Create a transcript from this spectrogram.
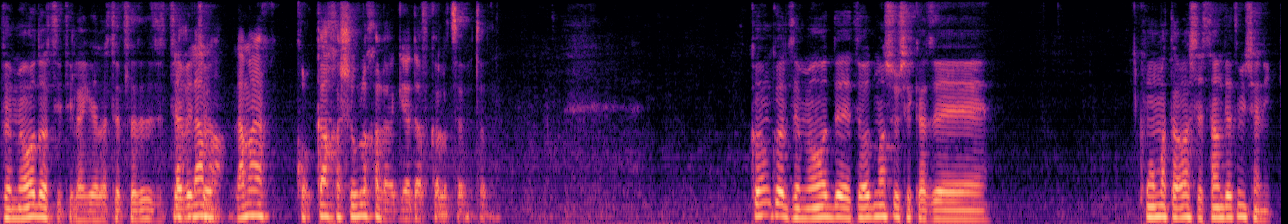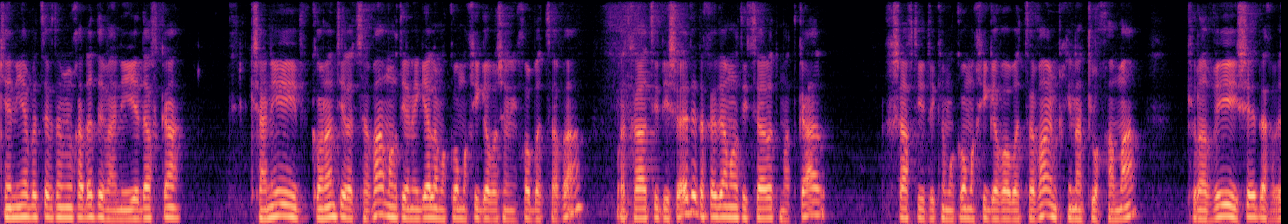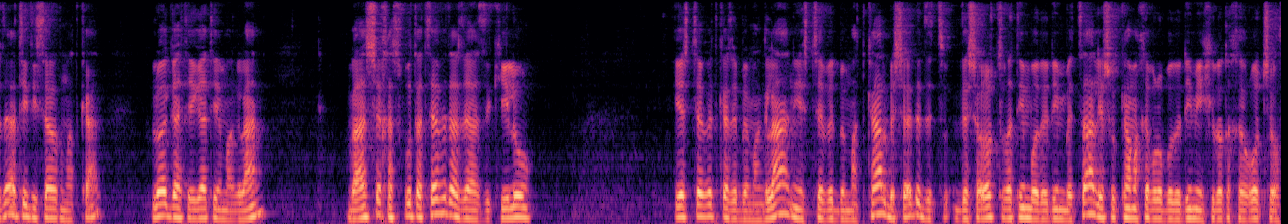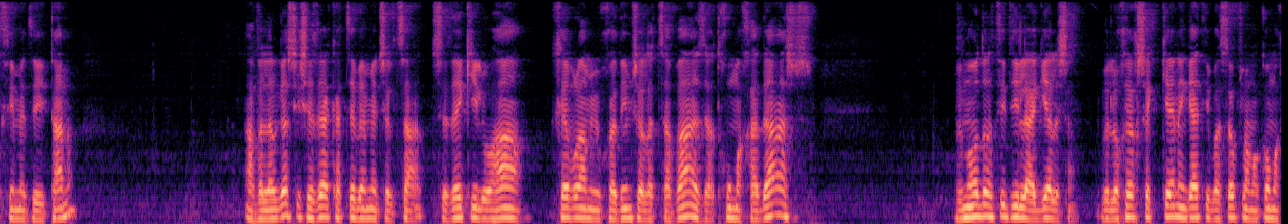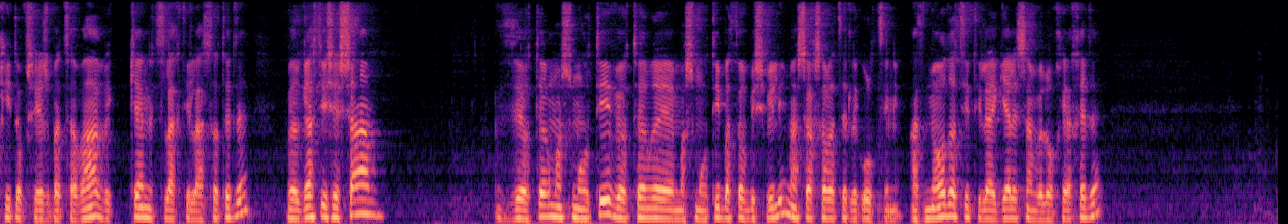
ומאוד רציתי להגיע לצוות הזה, זה צוות למה? למה היה כל כך חשוב לך להגיע דווקא לצוות הזה? קודם כל זה מאוד, זה עוד משהו שכזה, כמו מטרה ששמתי לעצמי שאני כן אהיה בצוות המיוחד הזה ואני אהיה דווקא, כשאני התכוננתי לצבא אמרתי אני אגיע למקום הכי גבוה שאני יכול בצבא, בהתחלה רציתי שייטת, אחרי זה אמרתי סיירת מטכ"ל, החשבתי את זה כמקום הכי גבוה בצבא מבחינת לוחמה, קרבי, שטח וזה, רציתי סיירת מטכ"ל, לא הגעתי, הגעתי למגלן, ואז שחשפו את הצוות הזה אז זה כאילו, יש צוות כזה במגלן, יש צוות במטכ"ל, בשייטת, זה, זה שלוש צוותים בודדים בצה"ל, יש עוד כמה חבר'ה בודדים מיחידות אחרות שעושים את זה איתנו. אבל הרגשתי שזה הקצה באמת של צה"ל, שזה כאילו החבר'ה המיוחדים של הצבא, זה התחום החדש, ומאוד רציתי להגיע לשם, ולהוכיח שכן הגעתי בסוף למקום הכי טוב שיש בצבא, וכן הצלחתי לעשות את זה, והרגשתי ששם זה יותר משמעותי ויותר אה, משמעותי בסוף בשבילי מאשר עכשיו לצאת לקורס קצינים. אז מאוד רציתי להגיע לשם ולהוכיח את זה.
